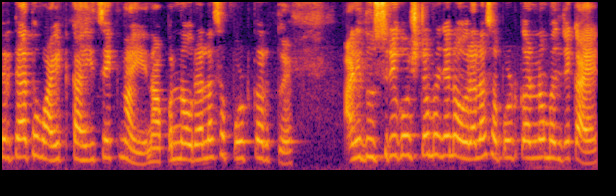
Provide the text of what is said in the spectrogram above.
तर त्यात वाईट काहीच एक नाही आहे ना. आपण नवऱ्याला सपोर्ट करतोय. आणि दुसरी गोष्ट म्हणजे नवऱ्याला सपोर्ट करणं म्हणजे काय?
